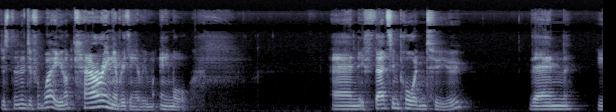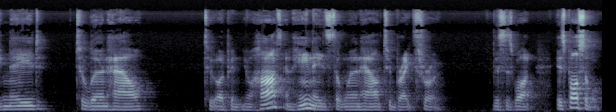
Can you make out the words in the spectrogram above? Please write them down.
just in a different way. You're not carrying everything every, anymore. And if that's important to you, then you need to learn how to open your heart, and he needs to learn how to break through. This is what is possible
